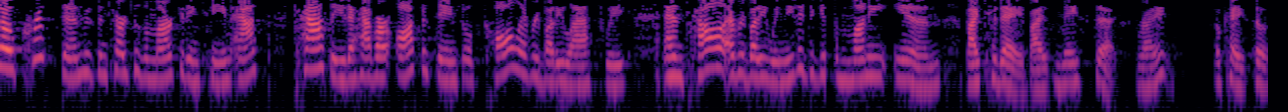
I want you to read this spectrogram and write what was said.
So, Kristen, who's in charge of the marketing team, asked Kathy to have our office angels call everybody last week and tell everybody we needed to get the money in by today, by May 6th, right? Okay, so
